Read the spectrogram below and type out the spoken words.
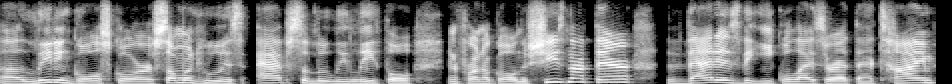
uh, leading goal scorer, someone who is absolutely lethal in front of goal. And if she's not there, that is the equalizer at that time,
